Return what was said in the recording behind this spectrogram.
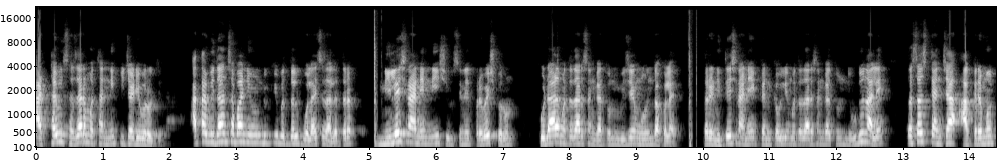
अठ्ठावीस हजार मतांनी पिछाडीवर होते. आता विधानसभा निवडणुकीबद्दल बोलायचं झालं तर निलेश राणेंनी शिवसेनेत प्रवेश करून कुडाळ मतदारसंघातून विजय मिळवून दाखवलाय. तर नितेश राणे कणकवली मतदारसंघातून निवडून आले. तसंच त्यांच्या आक्रमक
